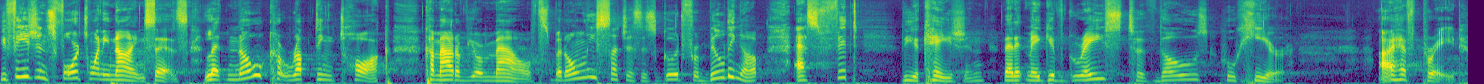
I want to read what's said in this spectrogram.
Ephesians 4:29 says, "Let no corrupting talk come out of your mouths, but only such as is good for building up as fit the occasion, that it may give grace to those who hear." I have prayed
